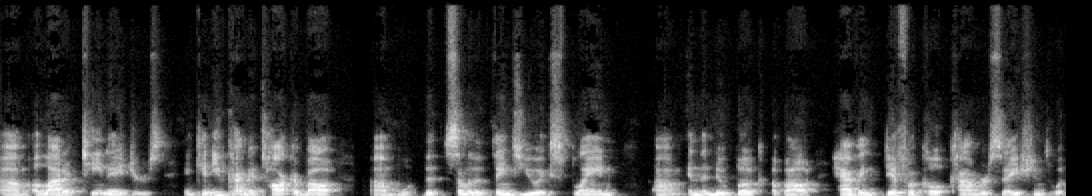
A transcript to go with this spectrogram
um, a lot of teenagers. And can you kind of talk about um, the, some of the things you explain um, in the new book about having difficult conversations with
